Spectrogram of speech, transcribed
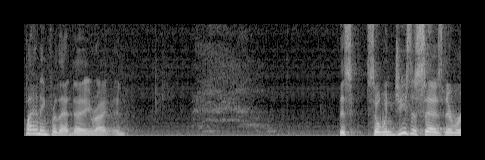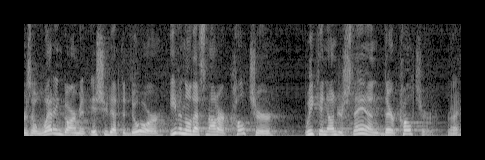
planning for that day, right? And this, so when Jesus says there was a wedding garment issued at the door, even though that's not our culture, we can understand their culture, right?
